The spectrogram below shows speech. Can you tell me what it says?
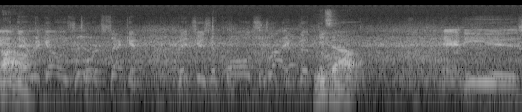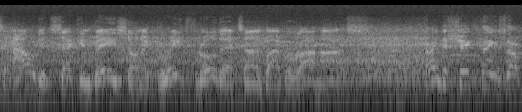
And Uh there oh. he goes towards second. Pitch is a cold strike. The He's throw. out. And he is out at second base on a great throw that time by Barajas. Trying to shake things up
